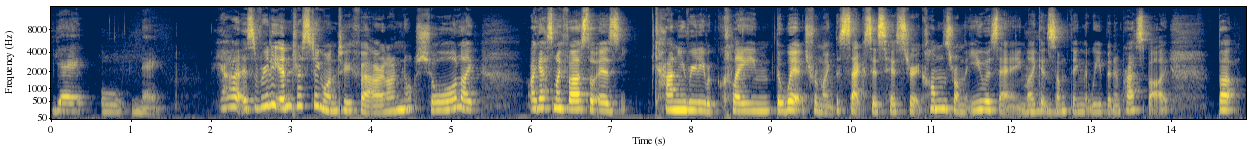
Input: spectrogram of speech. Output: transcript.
Yay or nay? Yeah, it's a really interesting one to be fair, and I'm not sure. Like, I guess my first thought is, can you really reclaim the witch from like the sexist history it comes from that you were saying? Like, it's mm-hmm. something that we've been impressed by, but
